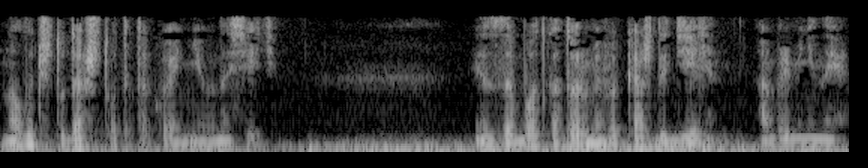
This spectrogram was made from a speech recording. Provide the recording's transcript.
Но лучше туда что-то такое не вносить. Из забот, которыми вы каждый день обременены.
